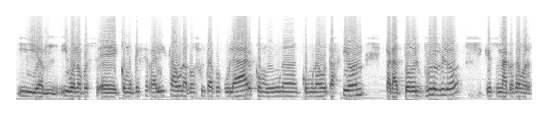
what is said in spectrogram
y, em, y bueno, pues eh, como que se realiza una consulta popular, como una como una votación para todo el pueblo, que es una cosa, bueno,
